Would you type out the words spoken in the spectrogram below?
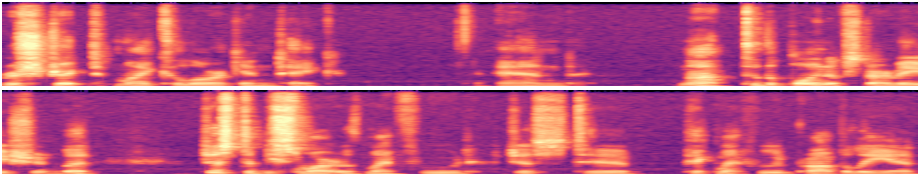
restrict my caloric intake. And not to the point of starvation, but just to be smart with my food, just to pick my food properly, and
